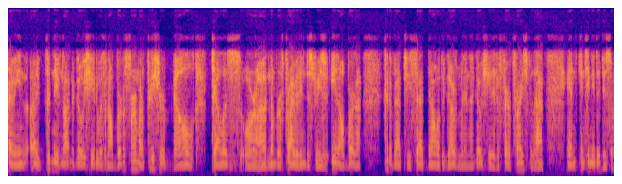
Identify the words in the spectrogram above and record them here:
I mean, I couldn't they have not negotiated with an Alberta firm? I'm pretty sure Bell, TELUS, or a number of private industries in Alberta could have actually sat down with the government and negotiated a fair price for that and continue to do so.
